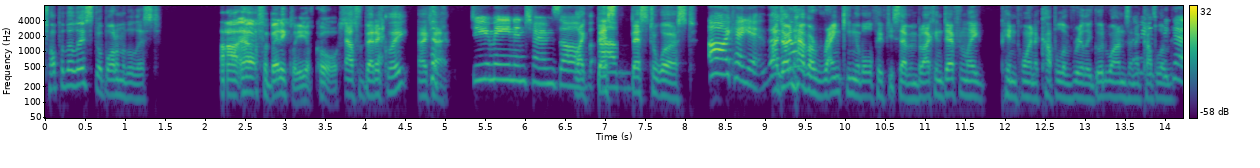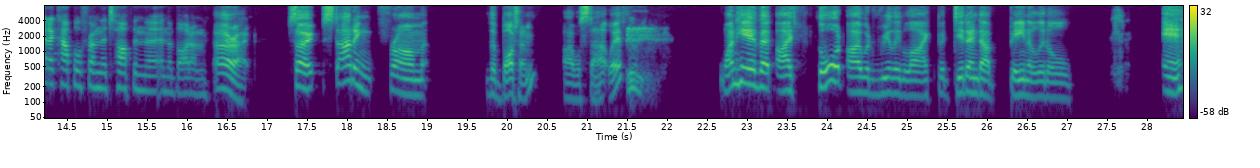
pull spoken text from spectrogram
top of the list or bottom of the list? Uh, alphabetically, of course. Alphabetically? Okay. Do you mean in terms of like best um, best to worst. Oh, okay, yeah. I don't have a ranking of all 57, but I can definitely pinpoint a couple of really good ones and Let a me couple just of pick out a couple from the top and the and the bottom. All right. So starting from the bottom, I will start with one here that I thought I would really like, but did end up being a little eh,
